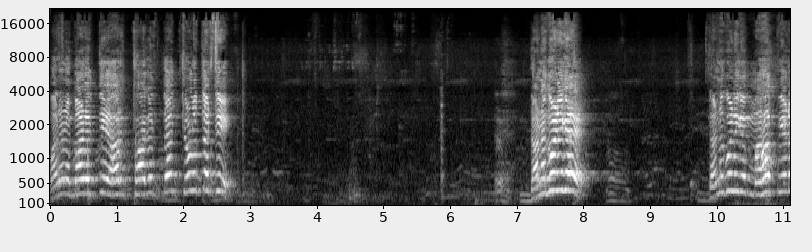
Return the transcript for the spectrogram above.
ಮರಣ ಬಾಳತ್ತಿ ಅರ್ಥ ಆಗತ್ತ ತಿಳುತ್ತತಿ ದನಗಳಿಗೆ ದನಗಳಿಗೆ ಮಹಾಪೀಡ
